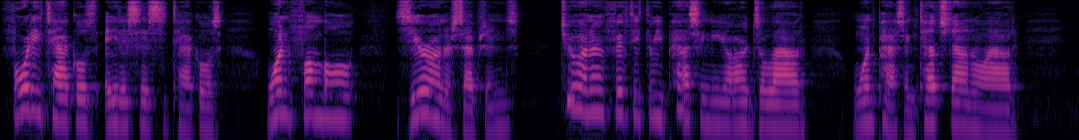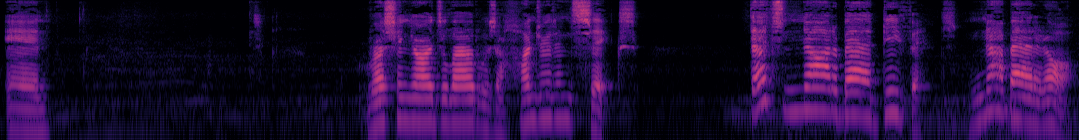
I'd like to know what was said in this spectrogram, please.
40 tackles, 8 assisted tackles, 1 fumble, 0 interceptions, 253 passing yards allowed, 1 passing touchdown allowed, and rushing yards allowed was 106. That's not a bad defense. Not bad at all.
